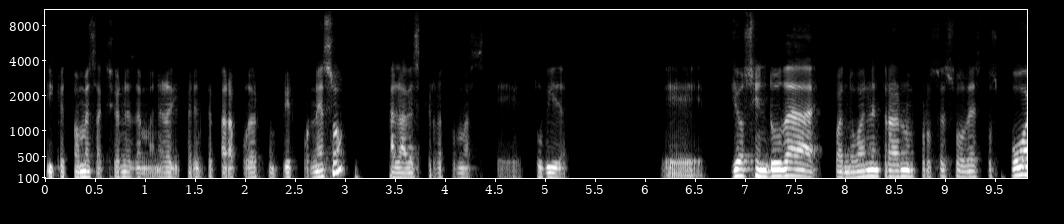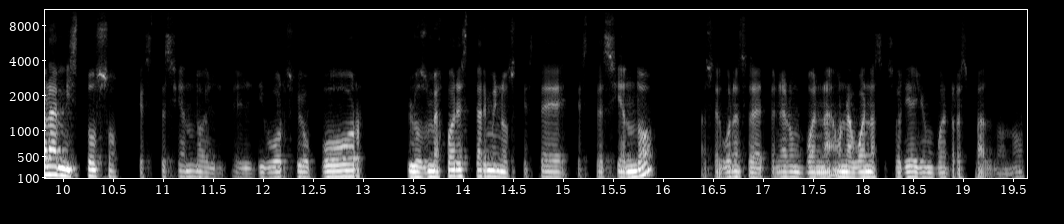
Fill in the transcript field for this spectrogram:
y que tomes acciones de manera diferente para poder cumplir con eso a la vez que retomas eh, tu vida. Eh, yo sin duda, cuando van a entrar en un proceso de estos, por amistoso que esté siendo el, divorcio, por los mejores términos que esté, que esté siendo, asegúrense de tener un buena, una buena asesoría y un buen respaldo, ¿no?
